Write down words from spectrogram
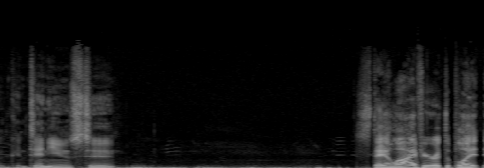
who continues to stay alive here at the plate.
